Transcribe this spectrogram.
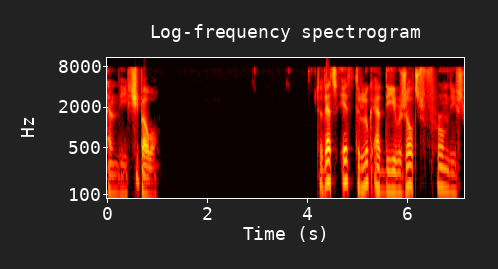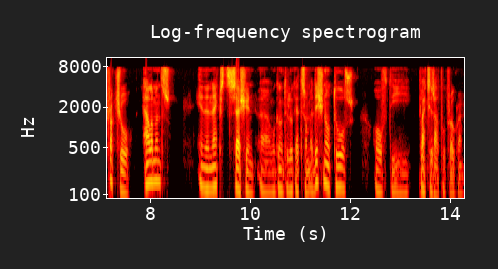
and the sheet pile wall. So that's it to look at the results from the structural elements. In the next session, uh, we're going to look at some additional tools of the PLAXIS Output program.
